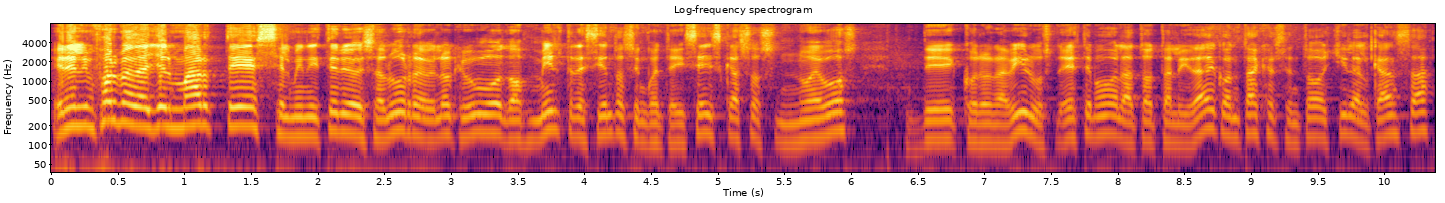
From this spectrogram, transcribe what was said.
En el informe de ayer martes, el Ministerio de Salud reveló que hubo 2.356 casos nuevos de coronavirus. De este modo, la totalidad de contagios en todo Chile alcanza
